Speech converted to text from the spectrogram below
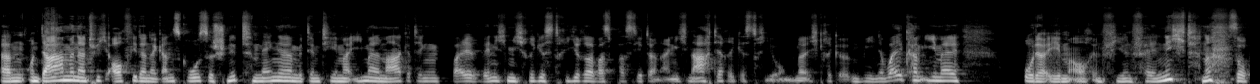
Ähm, und da haben wir natürlich auch wieder eine ganz große Schnittmenge mit dem Thema E-Mail-Marketing, weil wenn ich mich registriere, was passiert dann eigentlich nach der Registrierung? Ne? Ich kriege irgendwie eine Welcome-E-Mail oder eben auch in vielen Fällen nicht. Ne? So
